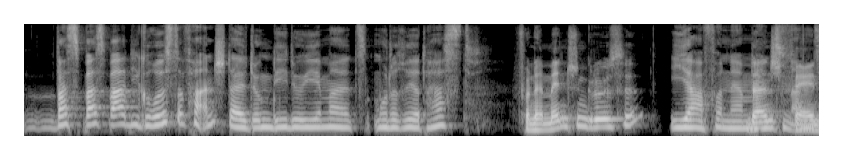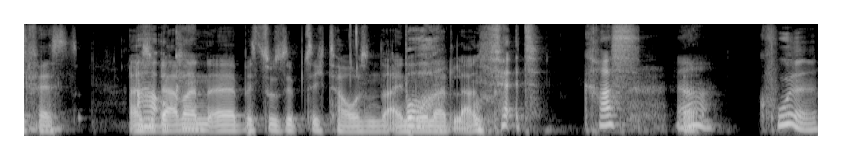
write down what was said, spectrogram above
was, was war die größte Veranstaltung, die du jemals moderiert hast? Von der Menschengröße? Ja, von der Menschen. Dann Fanfest. Also ah, okay. da waren äh, bis zu 70.000 einen Boah, Monat lang. Fett. Krass. Ja, ja. cool.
